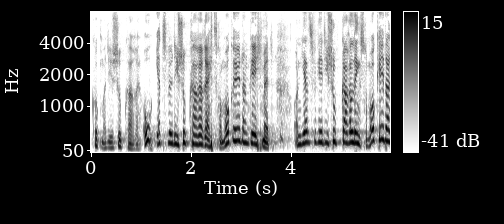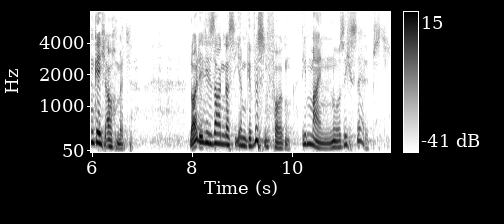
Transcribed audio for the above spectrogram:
Guck mal, die Schubkarre. Oh, jetzt will die Schubkarre rechts rum. Okay, dann gehe ich mit. Und jetzt geht die Schubkarre links rum. Okay, dann gehe ich auch mit. Leute, die sagen, dass sie ihrem Gewissen folgen, die meinen nur sich selbst.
